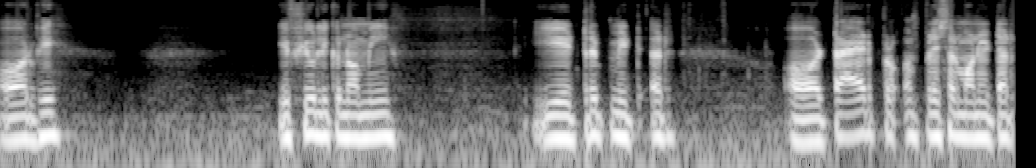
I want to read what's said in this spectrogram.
और भी ये फ्यूल इकोनॉमी ये ट्रिप मीटर और टायर प्रेशर मॉनिटर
